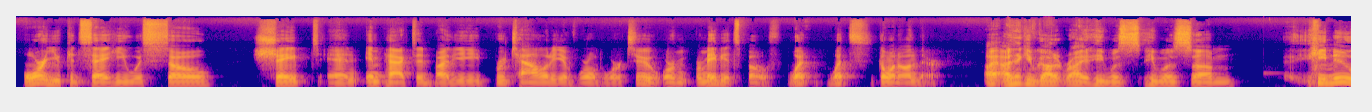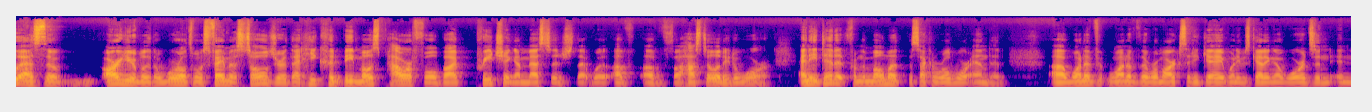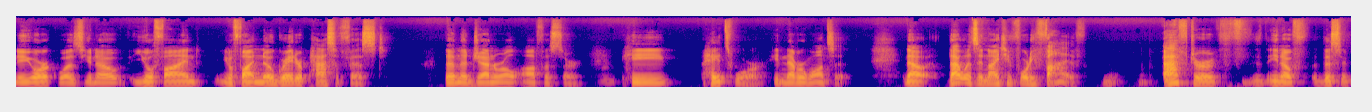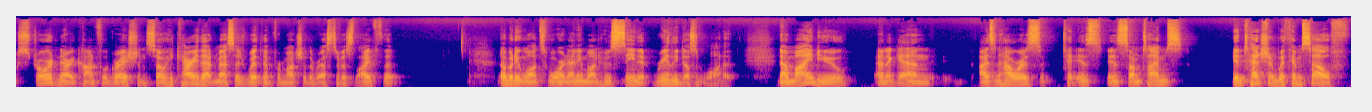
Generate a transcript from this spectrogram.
Or you could say he was so shaped and impacted by the brutality of World War II, or or maybe it's both. What what's going on there? I, I think you've got it right. He was he was um, he knew as the arguably the world's most famous soldier that he could be most powerful by preaching a message that of of hostility to war, and he did it from the moment the Second World War ended. Uh, one of one of the remarks that he gave when he was getting awards in, in New York was, you know, you'll find you'll find no greater pacifist than the general officer. Mm-hmm. He hates war. He never wants it. Now, that was in 1945, after you know this extraordinary conflagration. So he carried that message with him for much of the rest of his life that nobody wants war, and anyone who's seen it really doesn't want it. Now, mind you, and again, Eisenhower is, is, is sometimes in tension with himself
